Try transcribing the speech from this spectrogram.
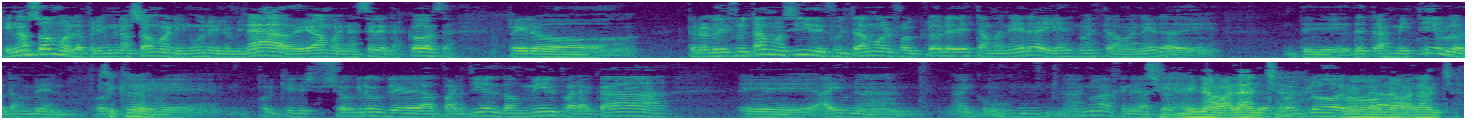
que no somos los no somos ninguno iluminado digamos en hacer estas cosas pero pero lo disfrutamos sí disfrutamos el folclore de esta manera y es nuestra manera de, de, de transmitirlo también porque Sí, claro. porque yo creo que a partir del 2000 para acá eh, hay una hay como una nueva Sí, generación hay una de avalancha. folclore, No, una avalancha.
